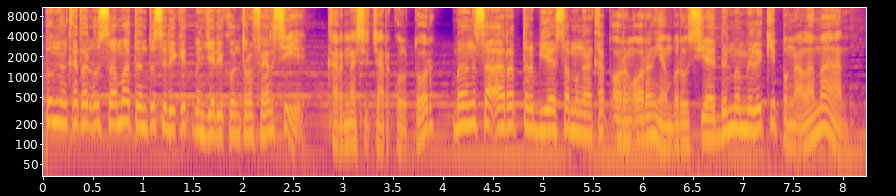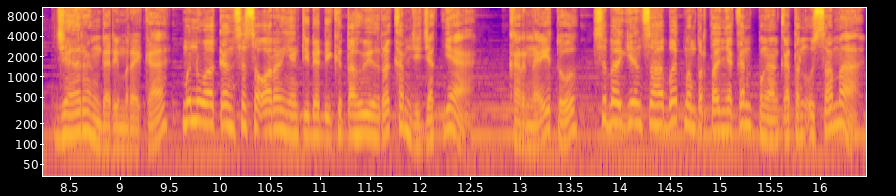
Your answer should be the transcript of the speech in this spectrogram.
Pengangkatan Usama tentu sedikit menjadi kontroversi karena secara kultur, bangsa Arab terbiasa mengangkat orang-orang yang berusia dan memiliki pengalaman. Jarang dari mereka menuakan seseorang yang tidak diketahui rekam jejaknya. Karena itu, sebagian sahabat mempertanyakan pengangkatan Usama,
